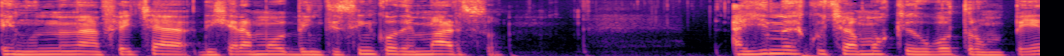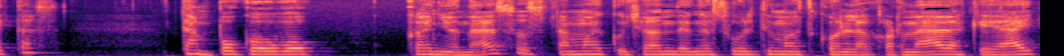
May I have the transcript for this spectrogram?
en una fecha, dijéramos, 25 de marzo. Allí no escuchamos que hubo trompetas, tampoco hubo cañonazos. Estamos escuchando en estos últimos con las jornadas que hay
